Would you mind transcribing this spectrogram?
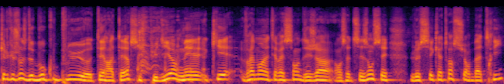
quelque chose de beaucoup plus euh, terre à terre, si je puis dire, mais qui est vraiment intéressant déjà en cette saison, c'est le C14 sur batterie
